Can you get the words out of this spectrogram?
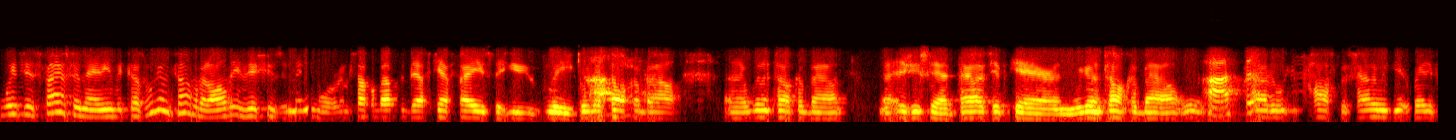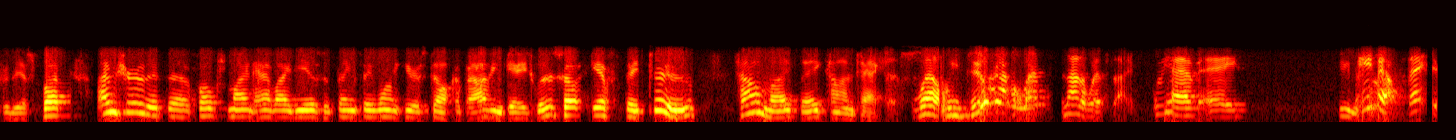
Which is fascinating because we're going to talk about all these issues and many more. We're going to talk about the death cafes that you lead. We're going to Oh, talk about uh, we're going to talk about, uh, as you said, palliative care, and we're going to talk about Hospice. how do we hospice. How do we get ready for this? But I'm sure that uh, folks might have ideas of things they want to hear us talk about, engage with us. So if they do, how might they contact us? Well, we do have a web, not a website. We have a Email. email. Thank you.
